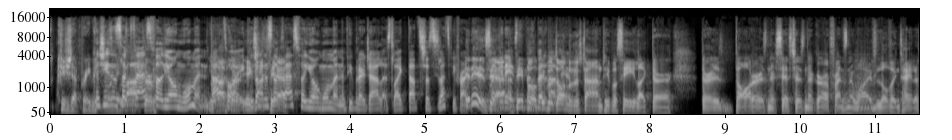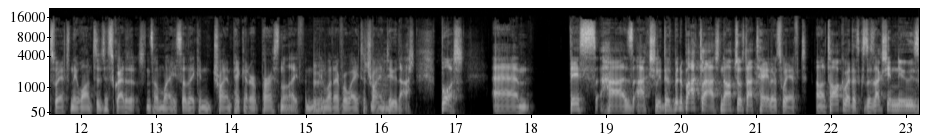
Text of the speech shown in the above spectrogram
Because she's that because she's a warning. Lads successful young woman. That's Lads why. Because exactly, she's a yeah. successful young woman, and people are jealous. Like that's just let's be frank. It is, Like, yeah. It And is. people There's a bit of people don't there. understand. People see like their their daughters and their sisters and their girlfriends and their wives Mm. loving Taylor Swift, and they want to discredit it in some way, so they can try and pick at her personal life in, in Mm. whatever way to try Mm. and do that. But um, this has actually there's been a backlash, not just at Taylor Swift, and I'll talk about this because there's actually news.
